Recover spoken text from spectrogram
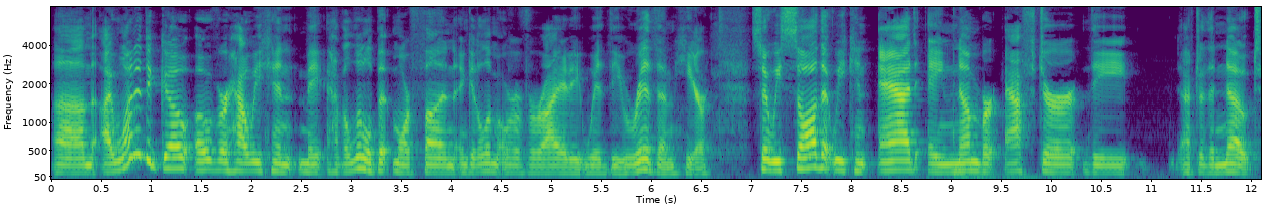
Um, I wanted to go over how we can make, have a little bit more fun and get a little more variety with the rhythm here. So we saw that we can add a number after the after the note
